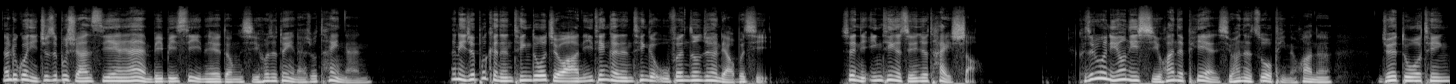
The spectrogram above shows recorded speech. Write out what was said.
那如果你就是不喜欢 CNN、BBC 那些东西，或者对你来说太难，那你就不可能听多久啊？你一天可能听个五分钟就很了不起，所以你音听的时间就太少。可是如果你用你喜欢的片、喜欢的作品的话呢，你就会多听，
